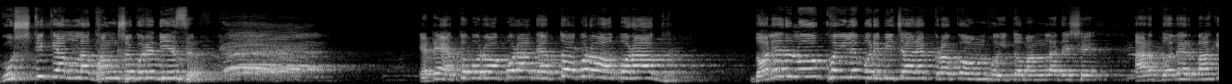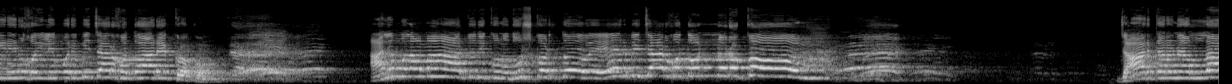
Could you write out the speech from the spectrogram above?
গোষ্ঠীকে আল্লাহ ধ্বংস করে দিয়েছেন। এটা এত বড় অপরাধ, এত বড় অপরাধ। দলের লোক হইলে পরে বিচার একরকম, হইতো বাংলাদেশে। আর দলের বাহিরের হইলে পরে বিচার হতো আর একরকম। আলেমুলামা যদি কোনো দোষ করতো এর বিচার হতো অন্যরকম। যার কারণে আল্লাহ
